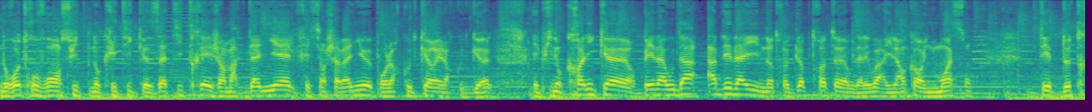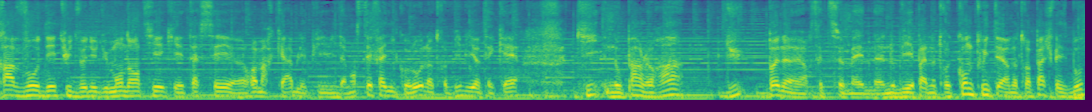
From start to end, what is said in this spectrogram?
Nous retrouverons ensuite nos critiques attitrés, Jean-Marc Daniel, Christian Chavagneux pour leur coup de cœur et leur coup de gueule. Et puis nos chroniqueurs, Benahouda Abdedaïm, notre globetrotter. Vous allez voir, il a encore une moisson de travaux, d'études venues du monde entier qui est assez euh, remarquable. Et puis évidemment Stéphanie Colo, notre bibliothécaire, qui nous parlera du bonheur cette semaine. N'oubliez pas notre compte Twitter, notre page Facebook.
